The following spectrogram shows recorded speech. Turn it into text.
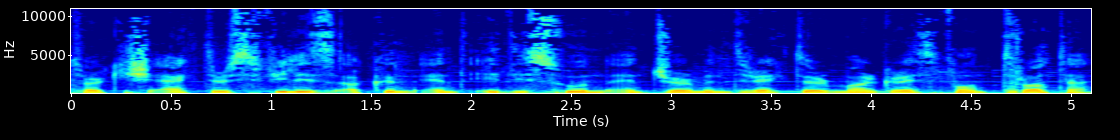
Turkish actors Filiz Akın and Ediz Hun and German director Margaret von Trotta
